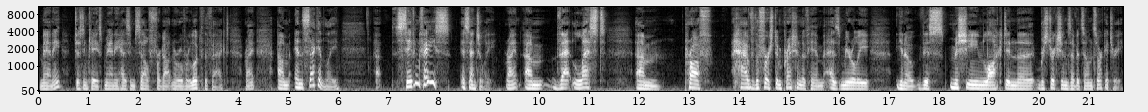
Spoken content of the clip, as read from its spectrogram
Manny just in case Manny has himself forgotten or overlooked the fact, right? Um, and secondly, uh, saving face, essentially, right? Um, that lest um, Prof have the first impression of him as merely, you know, this machine locked in the restrictions of its own circuitry,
